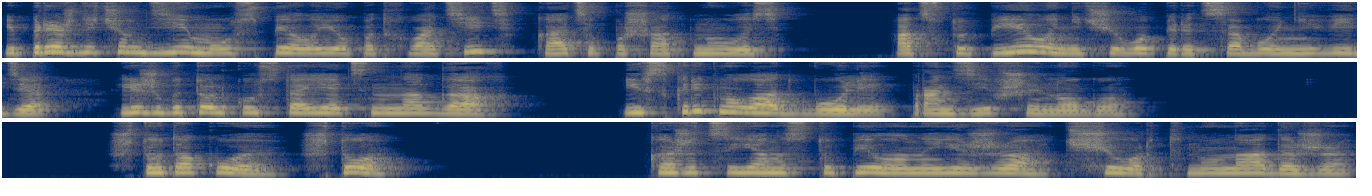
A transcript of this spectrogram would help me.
и прежде чем Дима успел ее подхватить, Катя пошатнулась. Отступила, ничего перед собой не видя, лишь бы только устоять на ногах, и вскрикнула от боли, пронзившей ногу. «Что такое? Что?» «Кажется, я наступила на ежа. Черт, ну надо же!»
